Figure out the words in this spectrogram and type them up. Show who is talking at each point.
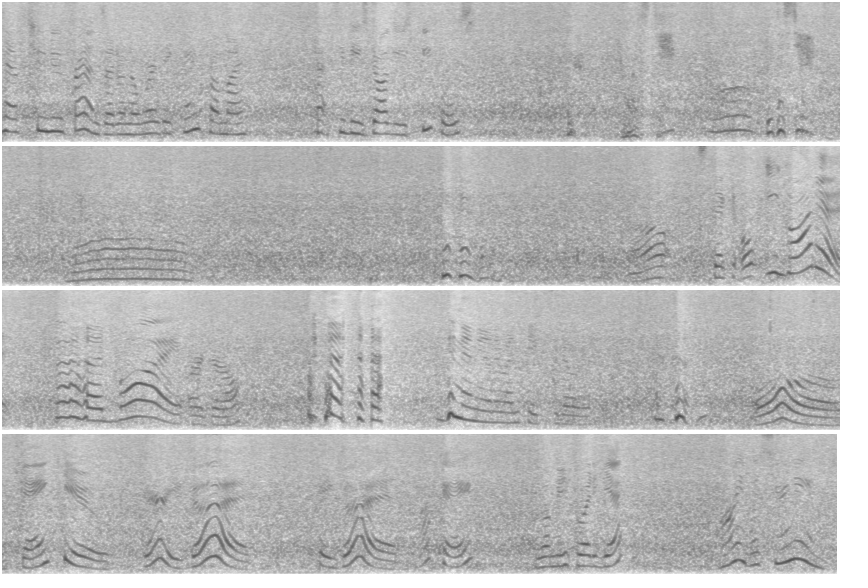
Speaker 1: have two new friends. I don't know where they came from. I can't see these doggies' peoples. Here, you want a stick? Oh, get the stick. Oh. oh, stick. Oh, he got it. Good boy. Or girl. and then the other one takes it over. oh, thank you. Very good. Okay, good. Okay. You want me to throw it again? Hi, what's your name?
